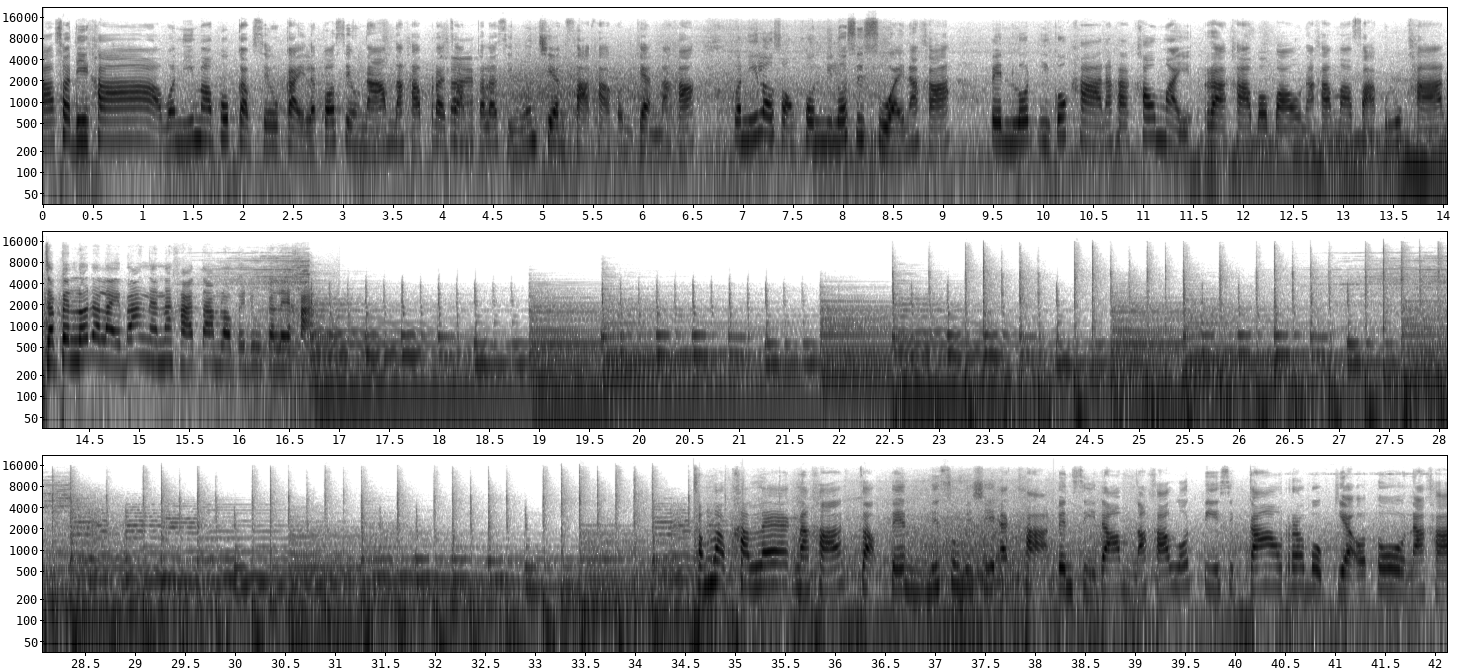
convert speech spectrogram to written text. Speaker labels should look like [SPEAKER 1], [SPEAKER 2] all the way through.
[SPEAKER 1] ค่ะ สวัสดีค่ะ วันนี้มาพบกับเซลล์ไก่และก็เซลล์น้ำนะคะ ประ
[SPEAKER 2] ใช่ค่ะ
[SPEAKER 1] จำกาลสินธุ์ม่วนเชียงสาขาขอนแก่นนะคะ วันนี้เราสองคนมีรถสวยๆนะคะ เป็นรถอีโกคาร์นะคะ เข้าใหม่ราคาเบาๆนะคะ มาฝากคุณลูกค้า
[SPEAKER 2] จะเป็นรถอะไรบ้างนั้นนะคะ ตามเราไปดูกันเลยค่ะำ
[SPEAKER 1] หรับคันแรกนะคะ จะเป็น Mitsubishi a c t a r เป็นสีดำนะคะ รถปี 19 ระบบเกียร์ออโต้นะคะ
